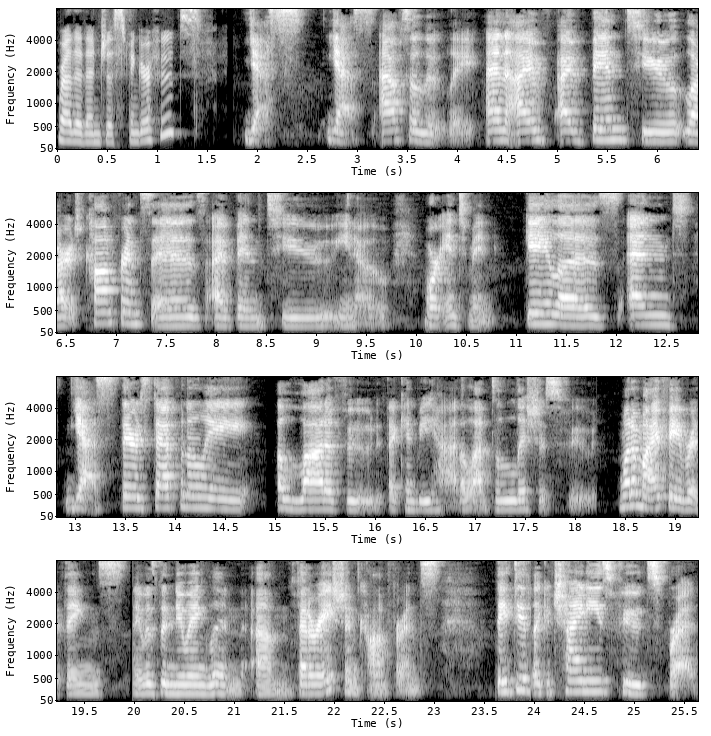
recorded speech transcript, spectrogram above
rather than just finger foods? Yes. Yes, absolutely. And I've I've been to large conferences, I've been to, you know, more intimate galas and yes, there's definitely a lot of food that can be had, a lot of delicious food. One of my favorite things, it was the New England um, Federation conference. They did like a Chinese food spread.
